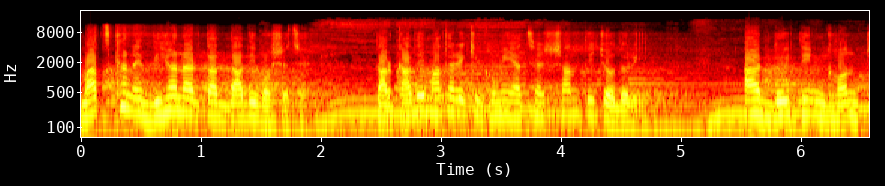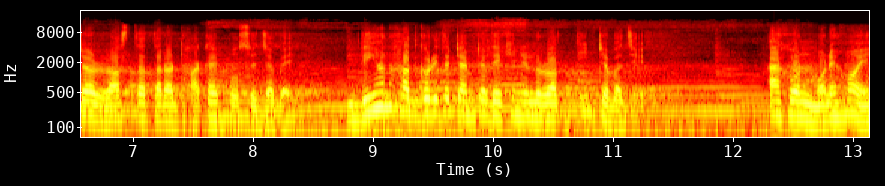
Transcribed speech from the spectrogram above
মাঝখানে দিহান আর তার দাদি বসেছে। তার কাঁধে মাথা রেখে ঘুমিয়ে আছেন শান্তি চৌধুরী। আর দুই তিন ঘণ্টার রাস্তা তারা ঢাকায় পৌঁছে যাবে। দিহান হাত গড়িতে টাইমটা দেখে নিল রাত তিনটে বাজে। এখন মনে হয়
